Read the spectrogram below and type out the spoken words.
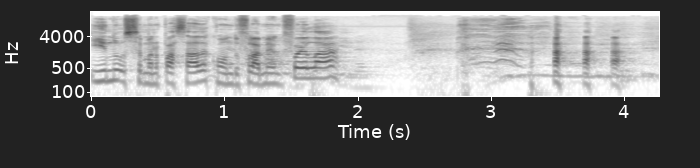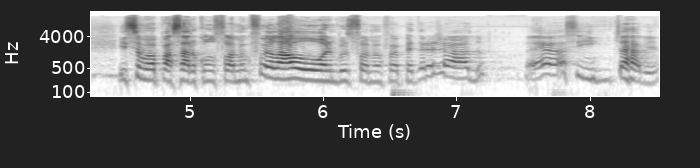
E no, semana passada, quando o Flamengo foi lá. E semana passada, quando o Flamengo foi lá, o ônibus do Flamengo foi apedrejado. É assim, sabe?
